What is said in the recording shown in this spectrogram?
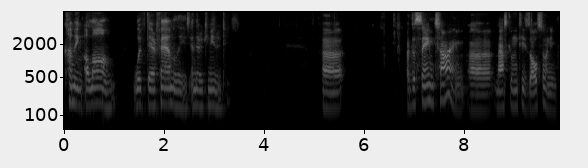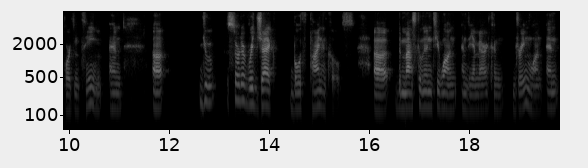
coming along with their families and their communities. Uh, at the same time, uh, masculinity is also an important theme, and uh, you sort of reject both pinnacles, uh, the masculinity one and the American dream one. And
